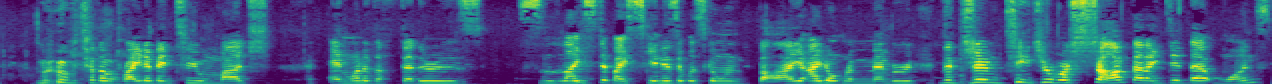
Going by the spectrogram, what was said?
moved to the right a bit too much, and one of the feathers sliced at my skin as it was going by. I don't remember. The gym teacher was shocked that I did that once.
